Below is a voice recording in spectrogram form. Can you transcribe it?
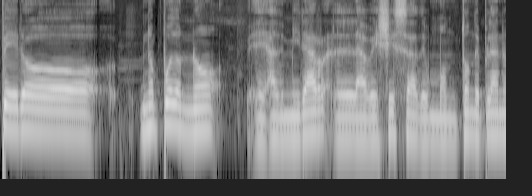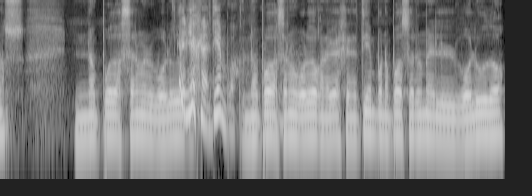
pero no puedo no eh, admirar la belleza de un montón de planos. No puedo hacerme el boludo. El viaje en el tiempo. No puedo hacerme el boludo con el viaje en el tiempo. No puedo hacerme el boludo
